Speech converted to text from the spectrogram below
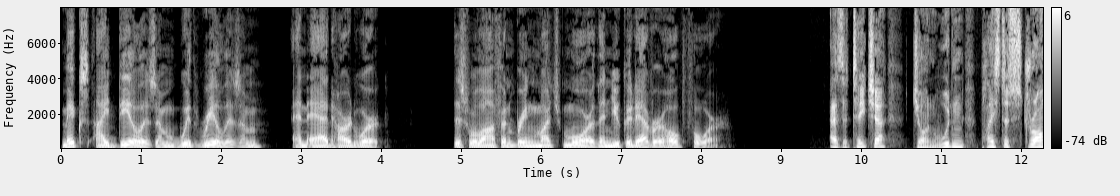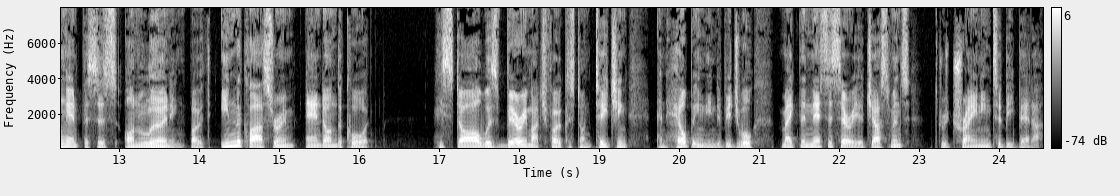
Mix idealism with realism and add hard work. This will often bring much more than you could ever hope for. As a teacher, John Wooden placed a strong emphasis on learning, both in the classroom and on the court. His style was very much focused on teaching and helping the individual make the necessary adjustments through training to be better.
